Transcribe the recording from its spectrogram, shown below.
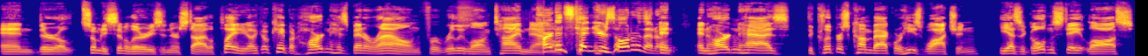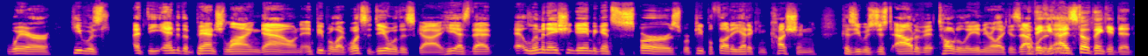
And there are so many similarities in their style of play. And you're like, okay, but Harden has been around for a really long time now. Harden's 10 years older than him. And, and Harden has the Clippers comeback where he's watching. He has a Golden State loss where he was at the end of the bench lying down, and people are like, what's the deal with this guy? He has that elimination game against the Spurs where people thought he had a concussion because he was just out of it totally. And you're like, is that I what he, I still think he did.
